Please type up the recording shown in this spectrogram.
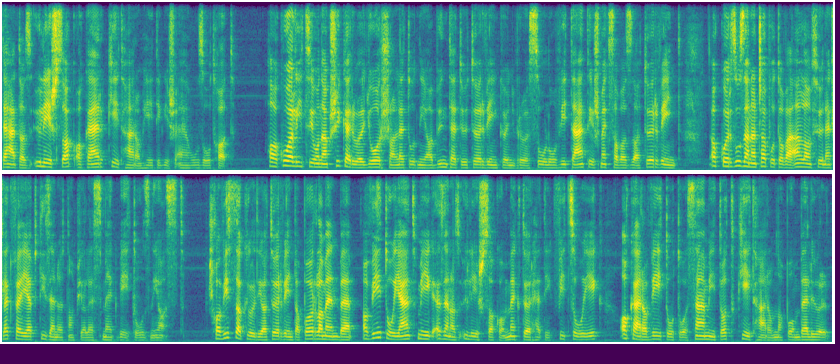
tehát az ülésszak akár két-három hétig is elhúzódhat. Ha a koalíciónak sikerül gyorsan letudni a büntető törvénykönyvről szóló vitát és megszavazza a törvényt, akkor Zuzana Csaputová államfőnek legfeljebb 15 napja lesz megvétózni azt. S ha visszaküldi a törvényt a parlamentbe, a vétóját még ezen az ülésszakon megtörhetik Ficóék, akár a vétótól számított két-három napon belül.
